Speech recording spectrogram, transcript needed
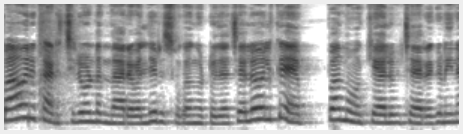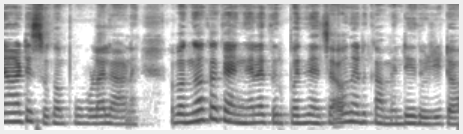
അപ്പോൾ ആ ഒരു കടച്ചിലുകൊണ്ട് എന്താ പറയുക വലിയൊരു സുഖം കിട്ടില്ല ചിലവർക്ക് എപ്പോൾ നോക്കിയാലും ചിരകിണിനാട്ടി സുഖം പൂളലാണ്. അപ്പോൾ നിങ്ങൾക്കൊക്കെ എങ്ങനെ എന്ന് വെച്ചാൽ അതൊന്നിട്ട് കമന്റ് ചെയ്ത് ഒഴിട്ടോ.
